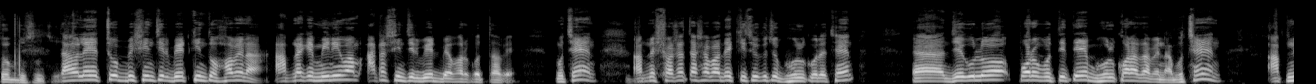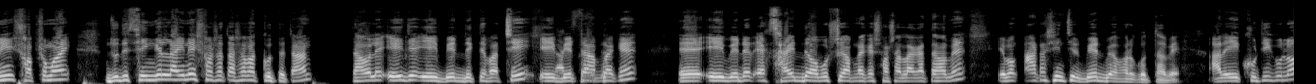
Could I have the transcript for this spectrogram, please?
চব্বিশ ইঞ্চি। তাহলে চব্বিশ ইঞ্চির বেড কিন্তু হবে না। আপনাকে মিনিমাম আঠাশ ইঞ্চির বেড ব্যবহার করতে হবে। বুঝছেন? আপনি শশা চাষাবাদে কিছু কিছু ভুল করেছেন আহ, যেগুলো পরবর্তীতে ভুল করা যাবে না বুঝছেন? আপনি সবসময় যদি সিঙ্গেল লাইনে শশা চাষাবাদ করতে চান তাহলে এই যে এই বেড দেখতে পাচ্ছি এই বেডটা আপনাকে এই বেডের এক সাইড দিয়ে অবশ্যই আপনাকে শশা লাগাতে হবে এবং আঠাশ ইঞ্চির বেড ব্যবহার করতে হবে। আর এই খুঁটিগুলো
